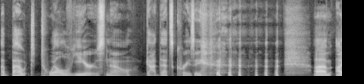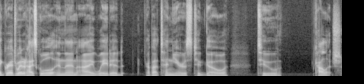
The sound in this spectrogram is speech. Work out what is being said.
about 12 years now. God, that's crazy. um, I graduated high school and then I waited about 10 years to go to college.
